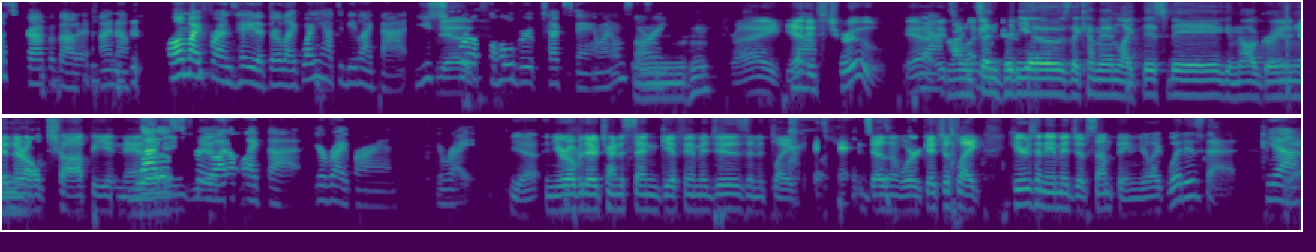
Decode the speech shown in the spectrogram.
us crap about it. I know. All my friends hate it. They're like, "Why do you have to be like that? You screw yes. up the whole group texting." I'm like, "I'm sorry." Mm-hmm. Right? Yeah, yeah, it's true. Yeah, yeah. it's send videos. They come in like this big and all grainy, and, and they're all choppy and nasty. That is true. Yeah. I don't like that. You're right, Brian. You're right. Yeah, and you're over there trying to send GIF images, and it's like it doesn't work. It's just like here's an image of something, and you're like, "What is that?" Yeah, yeah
